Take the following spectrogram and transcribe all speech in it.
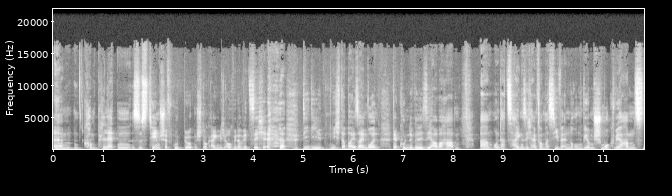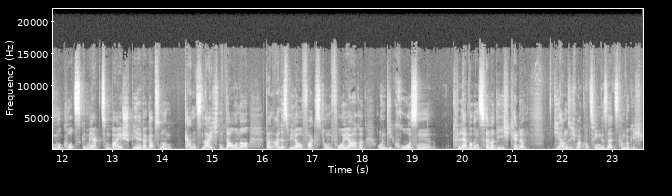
Ähm, kompletten Systemschiff, gut, Birkenstock eigentlich auch wieder witzig, die, die nicht dabei sein wollen. Der Kunde will sie aber haben. Ähm, und da zeigen sich einfach massive Änderungen. Wir im Schmuck, wir haben es nur kurz gemerkt, zum Beispiel, da gab es nur einen ganz leichten Downer, dann alles wieder auf Wachstum Vorjahre. Und die großen, cleveren Seller, die ich kenne, die haben sich mal kurz hingesetzt, haben wirklich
